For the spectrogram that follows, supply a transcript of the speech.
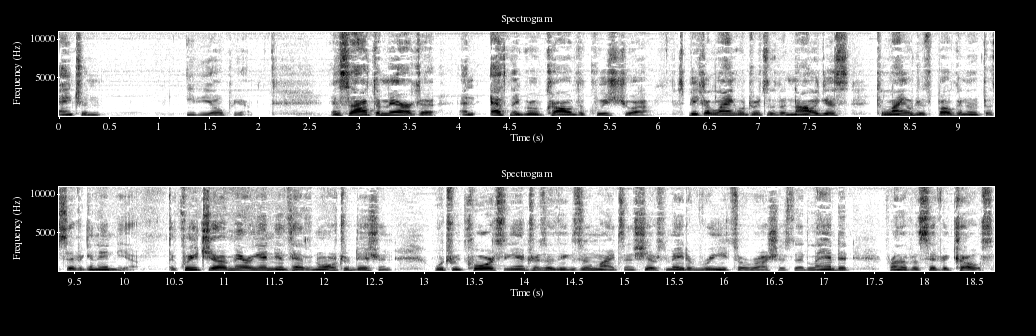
ancient Ethiopia. In South America, an ethnic group called the Quechua speak a language which is analogous to languages spoken in the Pacific and India. The Quichua Amerindians has an oral tradition which records the entrance of the Exumites in ships made of reeds or rushes that landed from the Pacific coast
